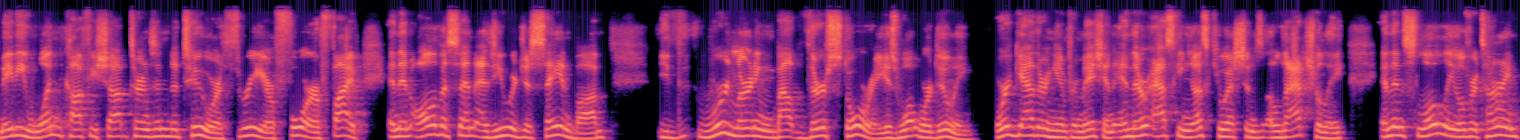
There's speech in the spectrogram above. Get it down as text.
maybe one coffee shop turns into two or three or four or five. And then all of a sudden, as you were just saying, Bob, we're learning about their story, is what we're doing. We're gathering information and they're asking us questions naturally. And then slowly over time,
